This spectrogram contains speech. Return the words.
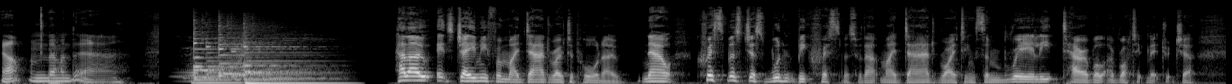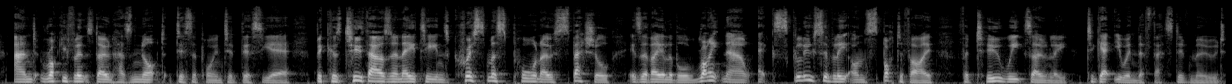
ja men det, men det Hello, it's Jamie from My Dad Wrote a Porno. Now, Christmas just wouldn't be Christmas without my dad writing some really terrible erotic literature. And Rocky Flintstone has not disappointed this year because 2018's Christmas Porno special is available right now exclusively on Spotify for two weeks only to get you in the festive mood.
